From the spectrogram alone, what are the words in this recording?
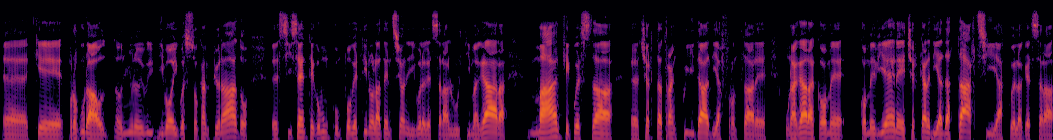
eh, che procura a ognuno di voi questo campionato. eh, si sente comunque un pochettino la tensione di quella che sarà l'ultima gara, ma anche questa eh, certa tranquillità di affrontare una gara come, come viene e cercare di adattarsi a quella che sarà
